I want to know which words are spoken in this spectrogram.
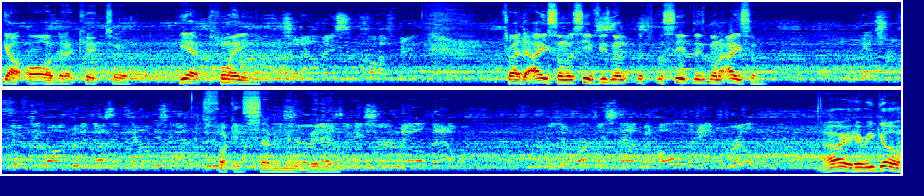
He got all of that kick too. He had plenty. Tried to ice him. Let's see if he's gonna. Let's, let's see if he's gonna ice him. It's fucking seven minute video. All right, here we go.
